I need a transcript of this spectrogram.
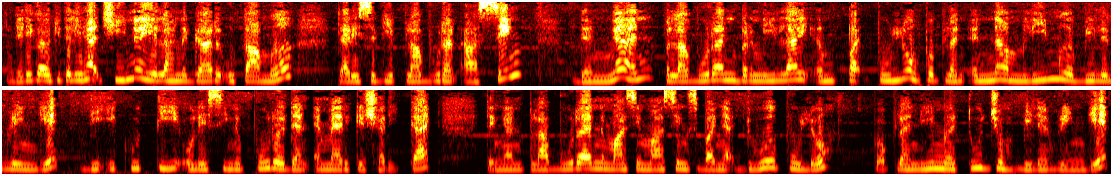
Jadi kalau kita lihat China ialah negara utama dari segi pelaburan asing dengan pelaburan bernilai 40.65 bilion ringgit diikuti oleh Singapura dan Amerika Syarikat dengan pelaburan masing-masing sebanyak 20.57 bilion ringgit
